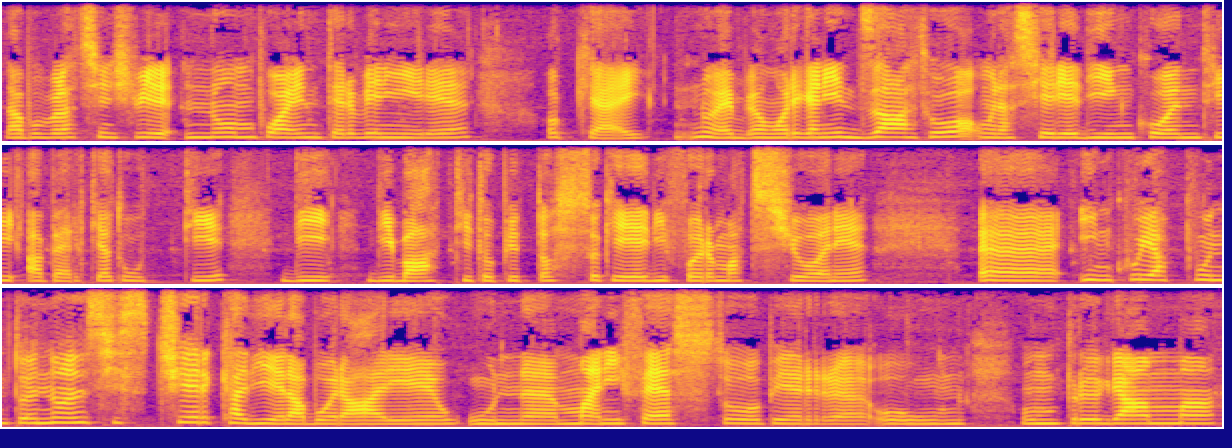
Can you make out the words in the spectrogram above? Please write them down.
la popolazione civile non può intervenire. Ok, noi abbiamo organizzato una serie di incontri aperti a tutti, di dibattito piuttosto che di formazione, eh, in cui appunto non si cerca di elaborare un manifesto per, o un, un programma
